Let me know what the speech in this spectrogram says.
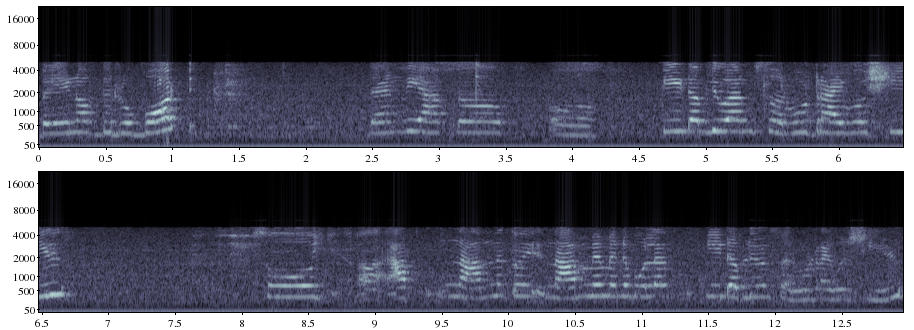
brain of the robot. Then we have the uh, PWM servo driver shield so आप नाम में तो नाम में मैंने बोला P W M servo driver shield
